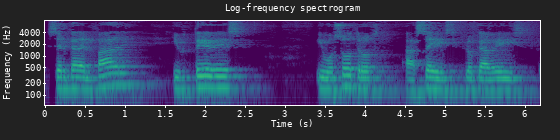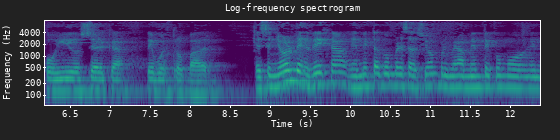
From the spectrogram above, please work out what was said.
cerca del Padre y ustedes y vosotros hacéis lo que habéis oído cerca de vuestro Padre. El Señor les deja en esta conversación primeramente como en...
